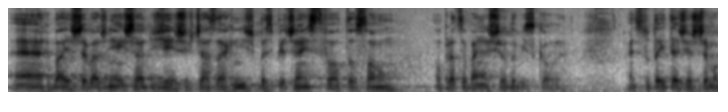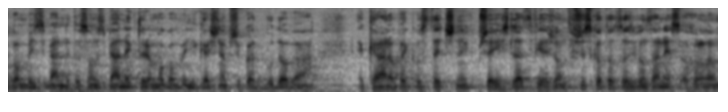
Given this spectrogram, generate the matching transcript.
e, chyba jeszcze ważniejsza w dzisiejszych czasach niż bezpieczeństwo, to są opracowania środowiskowe. Więc tutaj też jeszcze mogą być zmiany. To są zmiany, które mogą wynikać na przykład budowa ekranów akustycznych, przejść dla zwierząt, wszystko to, co związane jest z ochroną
